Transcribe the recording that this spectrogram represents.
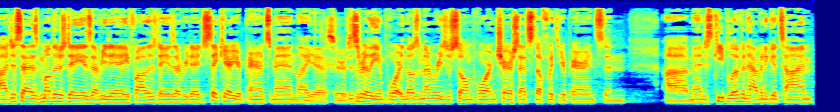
Uh, just as Mother's Day is every day, Father's Day is every day. Just take care of your parents, man. Like, Yeah, seriously. it's really important. Those memories are so important. Cherish that stuff with your parents, and uh, man, just keep living, having a good time.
